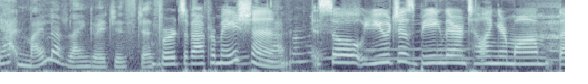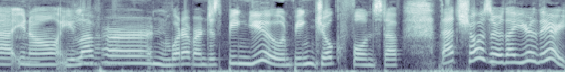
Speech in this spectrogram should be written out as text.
yeah, and my love language is just Words of affirmation. affirmation. So you just being there and telling your mom that you know you love her and whatever, and just being you and being jokeful and stuff, that shows her that you're there.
